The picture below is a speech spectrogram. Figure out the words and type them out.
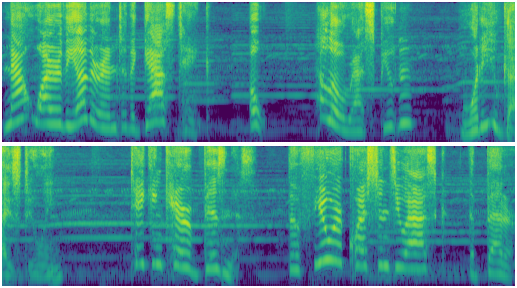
Now wire the other end to the gas tank. Oh, hello, Rasputin. What are you guys doing? Taking care of business. The fewer questions you ask, the better.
